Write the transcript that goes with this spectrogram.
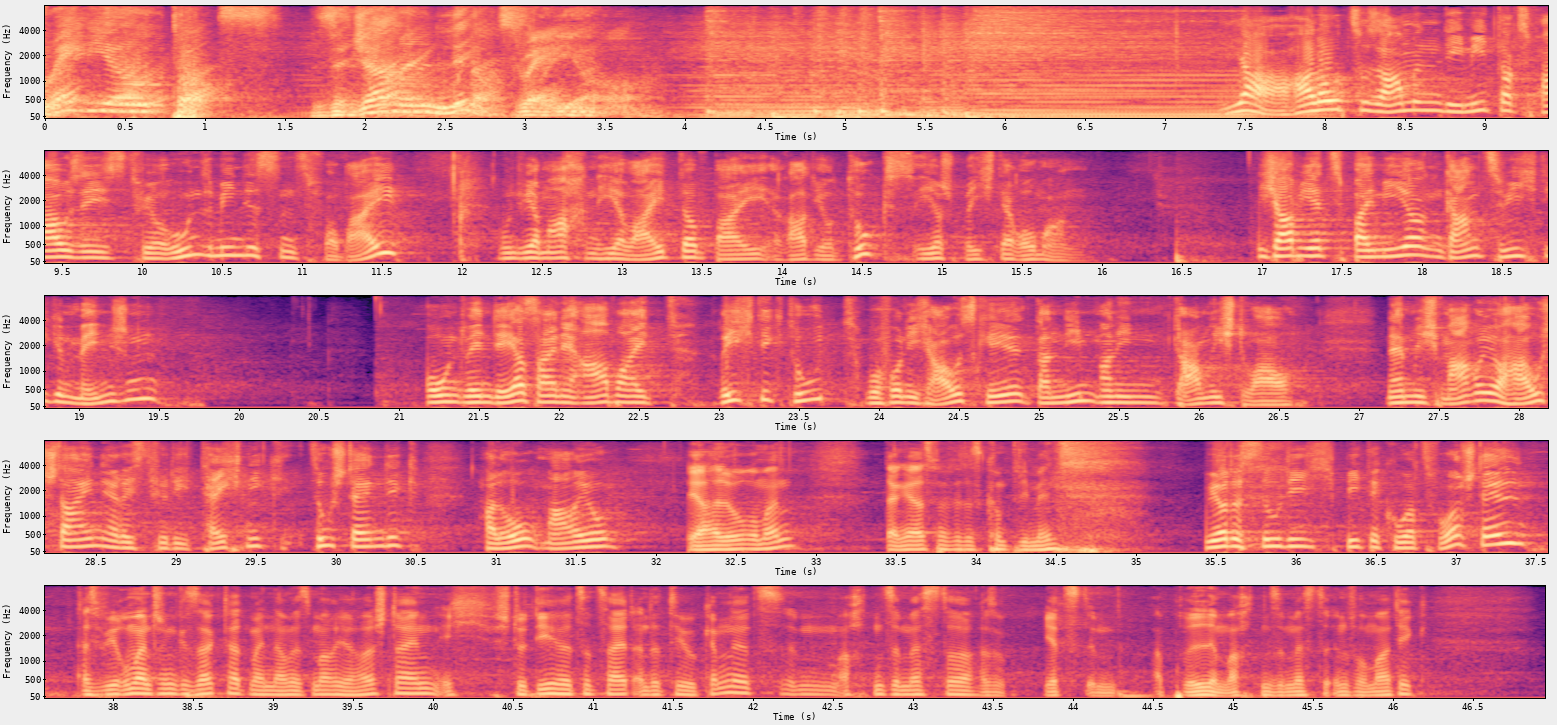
Radio Talks, the German Linux Radio. Ja, hallo zusammen. Die Mittagspause ist für uns mindestens vorbei und wir machen hier weiter bei Radio Tux. Hier spricht der Roman. Ich habe jetzt bei mir einen ganz wichtigen Menschen und wenn der seine Arbeit richtig tut, wovon ich ausgehe, dann nimmt man ihn gar nicht wahr. Nämlich Mario Haustein, er ist für die Technik zuständig. Hallo Mario. Ja, hallo Roman. Danke erstmal für das Kompliment. Würdest du dich bitte kurz vorstellen? Also wie Roman schon gesagt hat, mein Name ist Mario Haustein. Ich studiere zurzeit an der TU Chemnitz im achten Semester, also jetzt im April im achten Semester Informatik.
